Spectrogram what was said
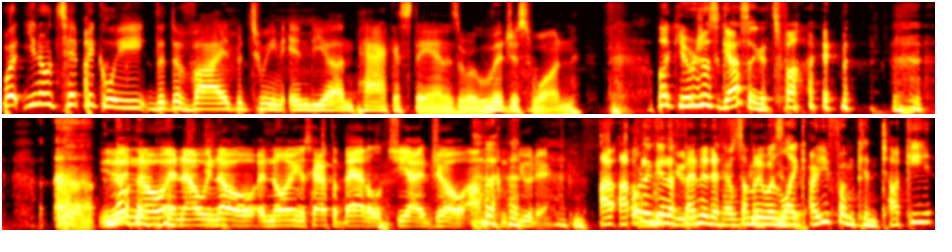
But you know, typically the divide between India and Pakistan is a religious one. Look, you were just guessing. It's fine. You didn't know, and now we know. And knowing is half the battle. GI Joe on the computer. I, I wouldn't get offended if How's somebody was like, "Are you from Kentucky?"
